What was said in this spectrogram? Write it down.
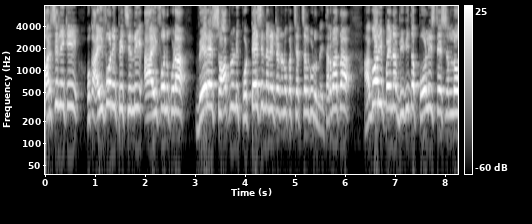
వర్షినికి ఒక ఐఫోన్ ఇప్పించింది. ఆ ఐఫోన్ కూడా వేరే షాప్ నుండి కొట్టేసింది అనేటటువంటి ఒక చర్చలు కూడా ఉన్నాయి. తర్వాత అఘోరి పైన వివిధ పోలీస్ స్టేషన్లో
